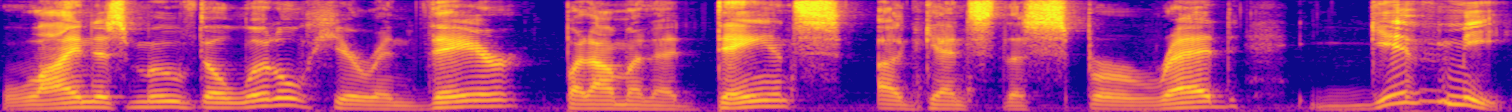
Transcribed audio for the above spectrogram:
Line has moved a little here and there but I'm going to dance against the spread. Give me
